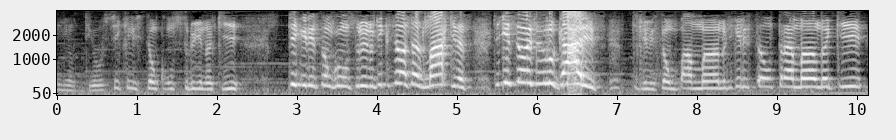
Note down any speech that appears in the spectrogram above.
Meu Deus, o que, que eles estão construindo aqui? O que, que eles estão construindo? O que, que são essas máquinas? O que, que são esses lugares? O que, que eles estão amando? O que, que eles estão tramando aqui?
